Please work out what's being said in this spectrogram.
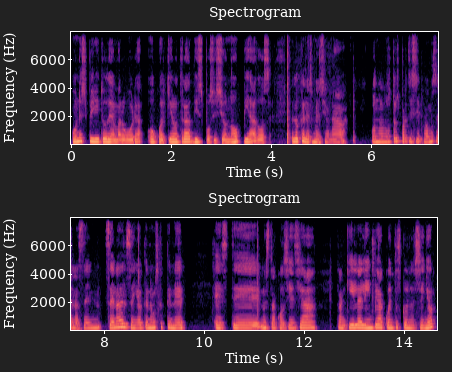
un espíritu de amargura o cualquier otra disposición no piadosa. Es lo que les mencionaba. Cuando nosotros participamos en la cena del Señor, tenemos que tener este, nuestra conciencia tranquila, limpia, a cuentas con el Señor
